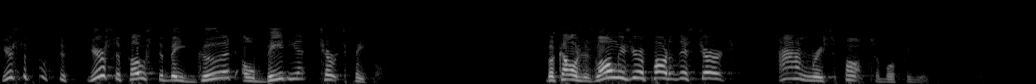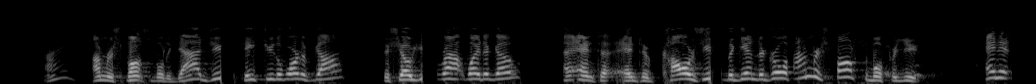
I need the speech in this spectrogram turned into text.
You're supposed to, you're supposed to be good, obedient church people. Because as long as you're a part of this church, I'm responsible for you. I am. I'm responsible to guide you, to teach you the Word of God, to show you the right way to go, and to, and to cause you to begin to grow up. I'm responsible for you. And it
